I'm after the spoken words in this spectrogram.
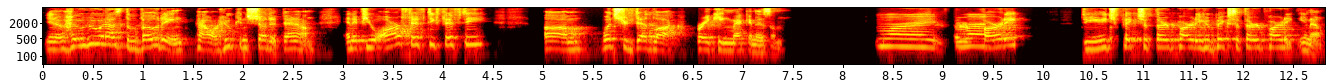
You know who, who has the voting power? Who can shut it down? And if you are 50-50 um, what's your deadlock breaking mechanism right third right. party do you each pick a third party who picks a third party you know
